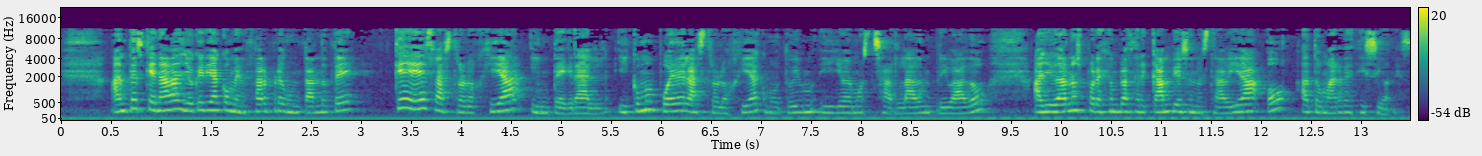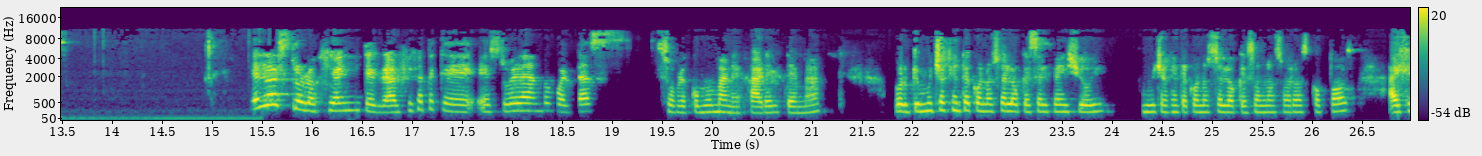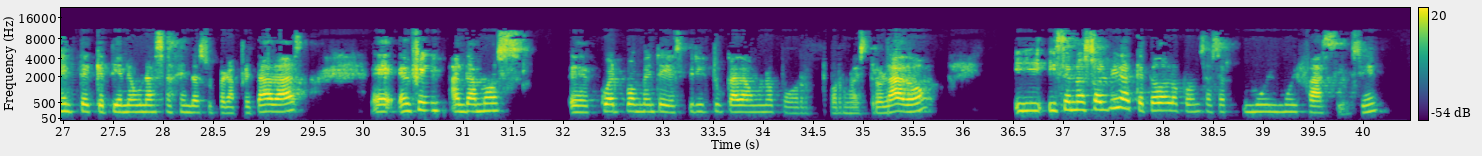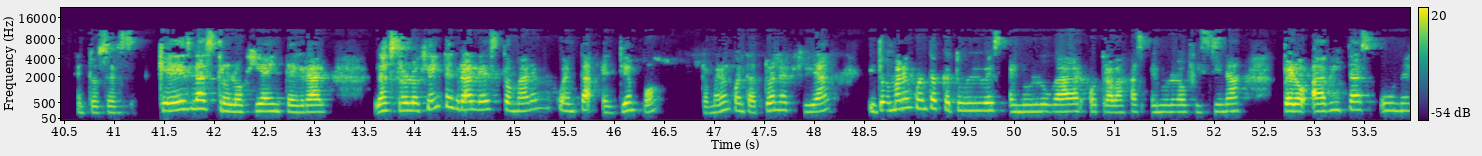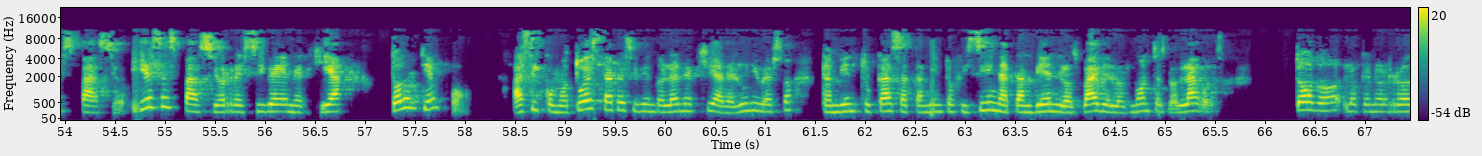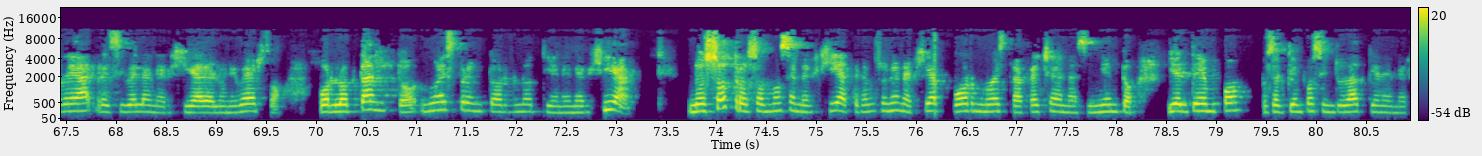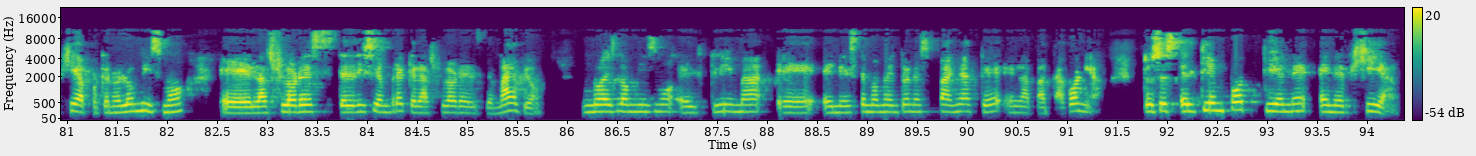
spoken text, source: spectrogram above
Antes que nada, yo quería comenzar preguntándote qué es la astrología integral y cómo puede la astrología, como tú y yo hemos charlado en privado, ayudarnos, por ejemplo, a hacer cambios en nuestra vida o a tomar decisiones. En la astrología integral, fíjate que estuve dando vueltas sobre cómo manejar el tema, porque mucha gente conoce lo que es el Feng Shui, mucha gente conoce lo que son los horóscopos, hay gente que tiene unas agendas súper apretadas, eh, en fin, andamos eh, cuerpo, mente y espíritu cada uno por, por nuestro lado y, y, se nos olvida que todo lo podemos hacer muy, muy fácil, ¿sí? Entonces, ¿qué es la astrología integral? La astrología integral es tomar en cuenta el tiempo, tomar en cuenta tu energía y tomar en cuenta que tú vives en un lugar o trabajas en una oficina, pero habitas un espacio y ese espacio recibe energía todo el tiempo. Así como tú estás recibiendo la energía del universo, también tu casa, también tu oficina, también los valles, los montes, los lagos, todo lo que nos rodea recibe la energía del universo. Por lo tanto, nuestro entorno tiene energía. Nosotros somos energía, tenemos una energía por nuestra fecha de nacimiento y el tiempo, pues el tiempo sin duda tiene energía, porque no es lo mismo eh, las flores de diciembre que las flores de mayo no es lo mismo el clima eh, en este momento en España que en la Patagonia. Entonces, el tiempo tiene energía.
